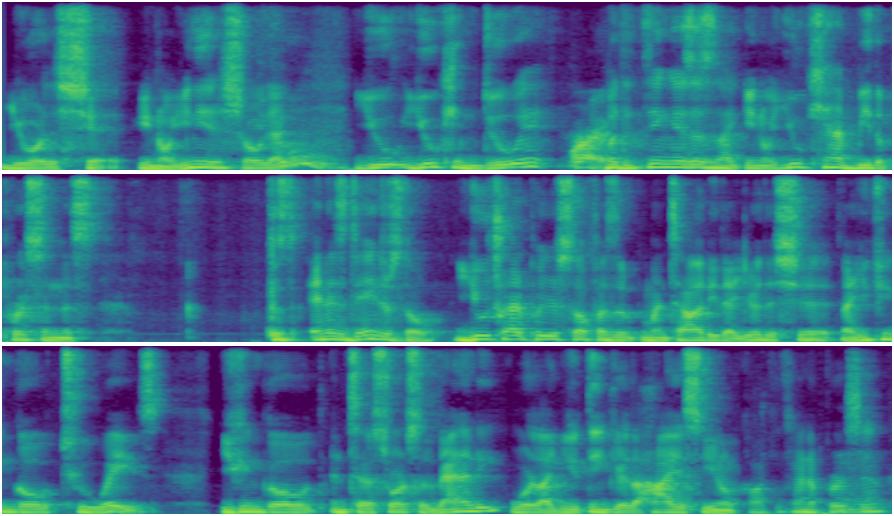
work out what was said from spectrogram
you're the shit. You know, you need to show that do. you you can do it. Right. But the thing is, is like you know, you can't be the person that's because and it's dangerous though. You try to put yourself as a mentality that you're the shit. Like you can go two ways. You can go into a source of vanity where like you think you're the highest, you know, cocky kind of person, mm-hmm.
